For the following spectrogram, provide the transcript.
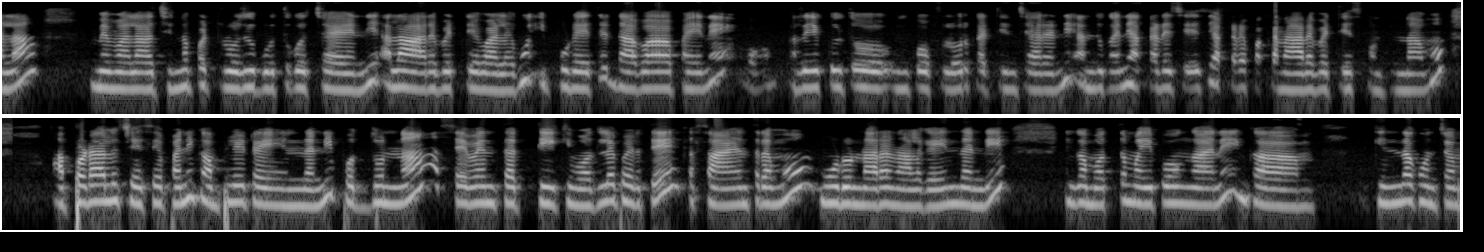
అలా మేము అలా చిన్నప్పటి రోజులు గుర్తుకొచ్చాయండి. అలా ఆరబెట్టే వాళ్ళము. ఇప్పుడైతే డాబా పైనే రేకులతో ఇంకో ఫ్లోర్ కట్టించారండి. అందుకని అక్కడే చేసి అక్కడే పక్కన ఆరబెట్టేసుకుంటున్నాము. అప్పడాలు చేసే పని కంప్లీట్ అయ్యిందండి. పొద్దున్న సెవెన్ థర్టీకి మొదలు పెడితే సాయంత్రము మూడున్నర నాలుగు అయిందండి ఇంకా మొత్తం అయిపోగానే ఇంకా కింద కొంచెం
